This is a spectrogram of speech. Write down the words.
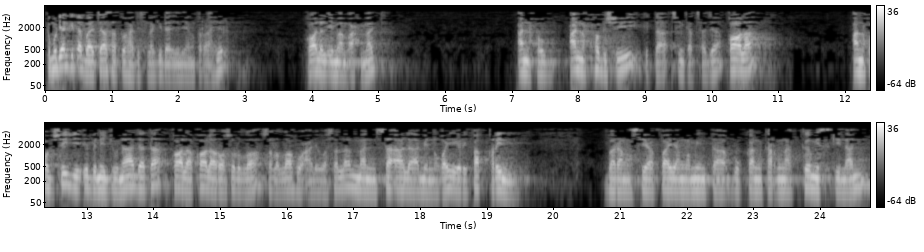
Kemudian kita baca satu hadis lagi dan ini yang terakhir. Qala al-Imam Ahmad an Hubsi kita singkat saja qala an Hubsi ibni Junadata qala qala Rasulullah sallallahu alaihi wasallam man sa'ala min ghairi faqrin. Barang siapa yang meminta bukan karena kemiskinan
